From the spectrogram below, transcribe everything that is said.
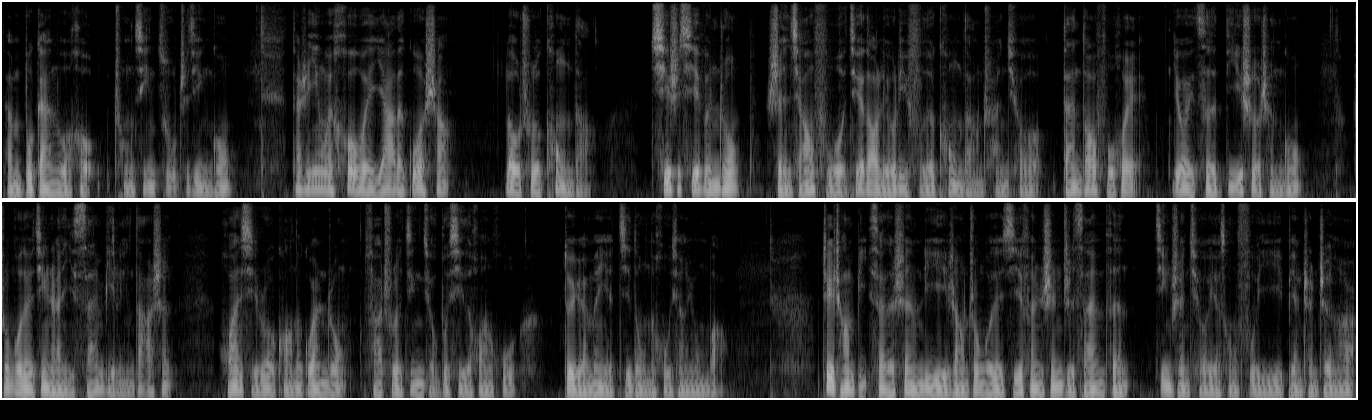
他们不甘落后，重新组织进攻。但是因为后卫压得过上，露出了空档。七十七分钟，沈祥福接到刘立福的空档传球，单刀赴会，又一次低射成功。中国队竟然以三比零大胜，欢喜若狂的观众发出了经久不息的欢呼，队员们也激动的互相拥抱。这场比赛的胜利让中国队积分升至三分，净胜球也从负一变成正二。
